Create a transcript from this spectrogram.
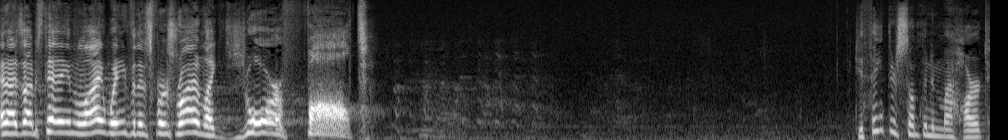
And as I'm standing in the line waiting for this first ride, I'm like, your fault. Do you think there's something in my heart?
